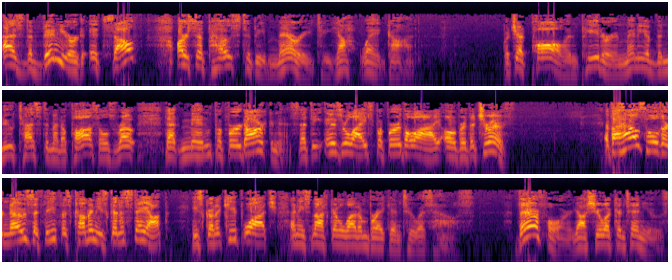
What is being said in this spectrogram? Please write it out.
as the vineyard itself, are supposed to be married to Yahweh God. But yet Paul and Peter and many of the New Testament apostles wrote that men prefer darkness, that the Israelites prefer the lie over the truth. If a householder knows the thief is coming, he's to stay up, he's going to keep watch, and he's not going to let him break into his house. Therefore, Yeshua continues,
